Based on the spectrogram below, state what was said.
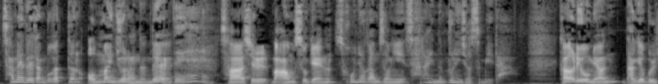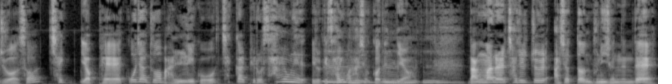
사내대장부 같은 엄마인 줄 알았는데 네. 사실 마음속엔 소녀 감성이 살아있는 분이셨습니다. 가을이 오면 낙엽을 주어서 책 옆에 꽂아두어 말리고 책갈피로 사용해 이렇게 음, 사용을 하셨거든요. 음, 음, 음, 낭만을 찾을 줄 아셨던 분이셨는데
